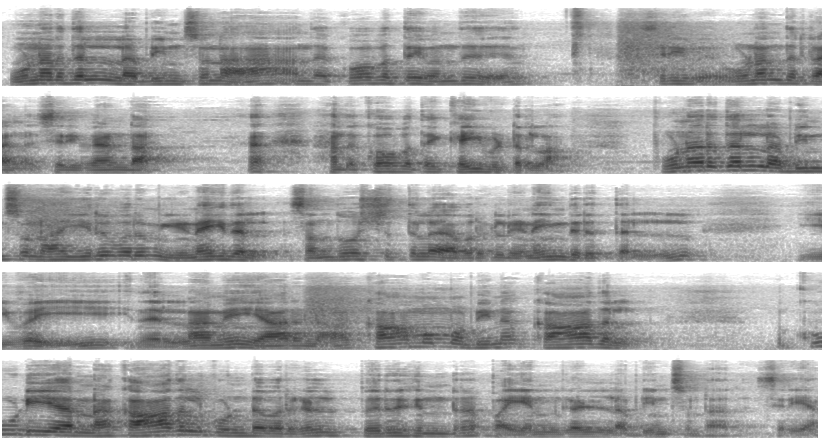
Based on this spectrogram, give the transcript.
உணர்தல் அப்படின்னு சொன்னா அந்த கோபத்தை வந்து சரி உணர்ந்துடுறாங்க. சரி வேண்டாம். அந்த கோபத்தை கைவிட்டுடலாம் புணர்தல் அப்படின்னு சொன்னால் இருவரும் இணைதல் சந்தோஷத்தில் அவர்கள் இணைந்திருத்தல். இவை இதெல்லாமே யாருன்னா காமம் அப்படின்னா காதல். கூடியார்னா காதல் கொண்டவர்கள் பெறுகின்ற பயன்கள் அப்படின்னு சொல்கிறாரு சரியா?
